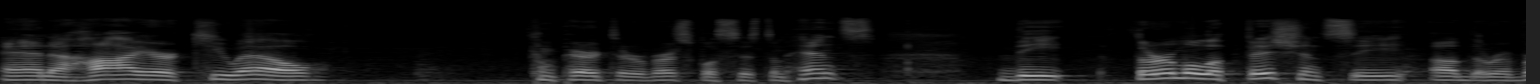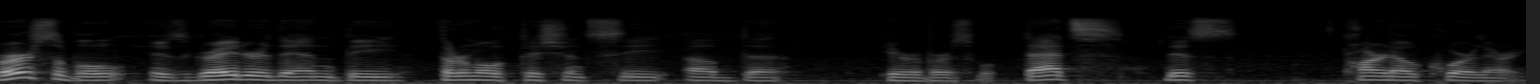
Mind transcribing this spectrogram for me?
and a higher QL compared to the reversible system. Hence, the thermal efficiency of the reversible is greater than the thermal efficiency of the irreversible. That's this Carnot corollary.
